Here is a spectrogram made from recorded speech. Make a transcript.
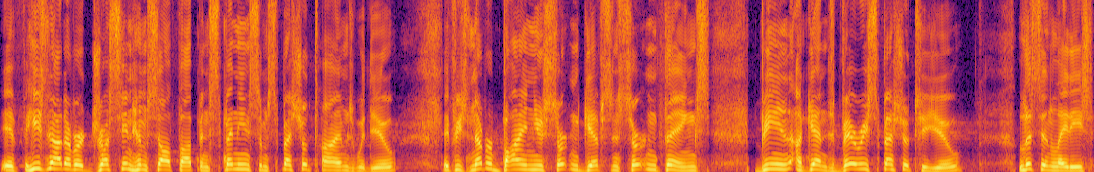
if he's not ever dressing himself up and spending some special times with you, if he's never buying you certain gifts and certain things, being, again, very special to you, listen, ladies,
